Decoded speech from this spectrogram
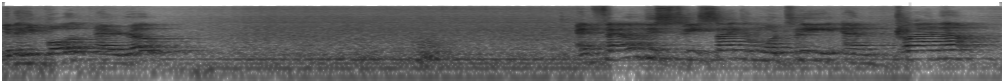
You know, he bought a rope and found this tree, sycamore tree, and climbed up,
